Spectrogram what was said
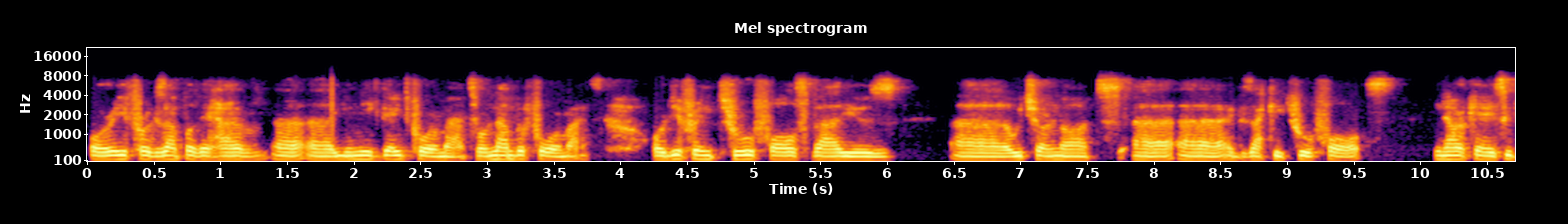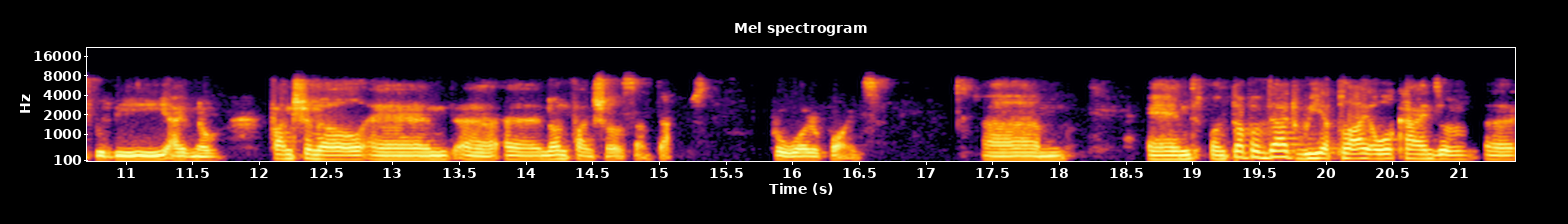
Or if, for example, they have uh, uh, unique date formats or number formats or different true false values, uh, which are not uh, uh, exactly true false. In our case, it would be, I don't know, functional and uh, non-functional sometimes for water points. Um, and on top of that, we apply all kinds of uh,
